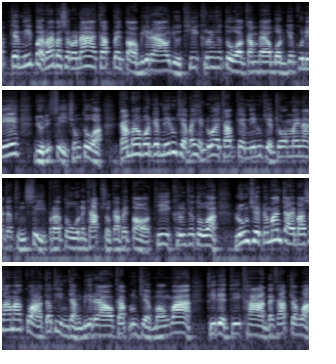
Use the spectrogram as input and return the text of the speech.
ปเกมนี้เปิดไว้บาร์เซโลนาครับเป็นต่อบีเรลอยู่ที่ครึ่งชั่วตัวกำแพงบนเกมคู่นี้อยู่ที่ 4 ช่วงตัวกำแพงบนเกมนี้ลุงเจ็บไม่เห็นด้วยครับเกมนี้ลุงเจ็บช่วงไม่น่าจะถึง 4 ประตูนะครับส่วนการไปต่อที่ครึ่งชั่วตัวลุงเฉียบยังมั่นใจบาสร้างมากกว่าเจ้าถิ่นอย่างบีเรลครับลุงเฉียบมองว่าทีเด็ดที่ขาดนะครับจังหวะ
